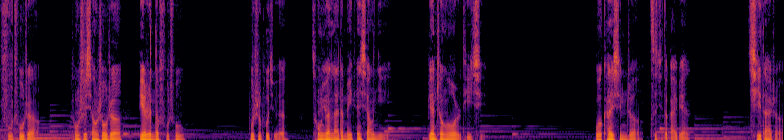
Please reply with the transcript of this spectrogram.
付出着，同时享受着别人的付出。不知不觉，从原来的每天想你，变成偶尔提起。我开心着自己的改变，期待着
